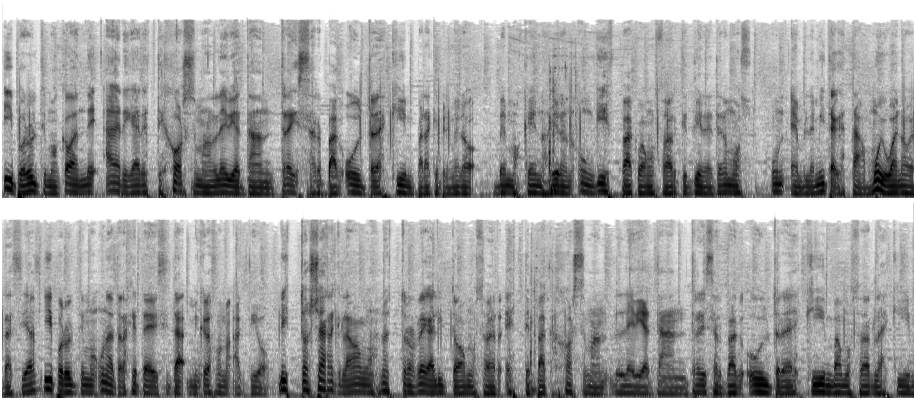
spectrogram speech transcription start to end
Y por último acaban de agregar este Horseman Leviathan Tracer Pack Ultra Skin para que primero vemos que nos dieron un gift pack, vamos a ver qué tiene, tenemos un emblemita que está muy bueno, gracias y por último una tarjeta de visita micrófono activo. Listo, ya reclamamos nuestro regalito, vamos a ver este pack Horseman Leviathan Tracer Pack Ultra Skin, vamos a ver la skin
